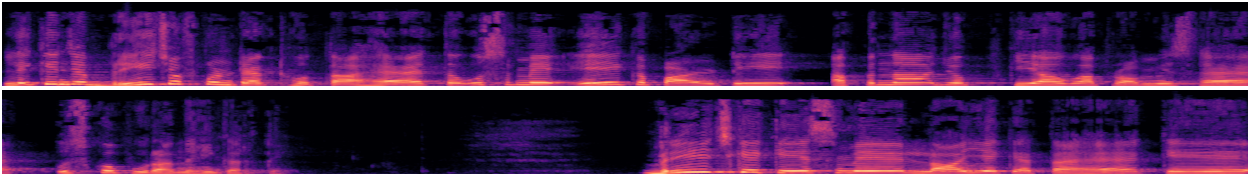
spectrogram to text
लेकिन जब ब्रीच ऑफ़ कॉन्ट्रैक्ट होता है तो उसमें एक पार्टी अपना जो किया हुआ प्रॉमिस है, उसको पूरा नहीं करते। ब्रीच के केस में लॉ ये कहता है कि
